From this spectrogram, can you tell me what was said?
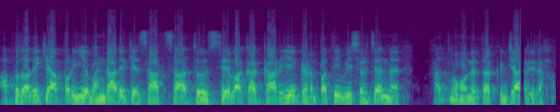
आपको बता दें कि यहाँ पर यह भंडारे के साथ साथ सेवा का कार्य गणपति विसर्जन खत्म होने तक जारी रहा।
